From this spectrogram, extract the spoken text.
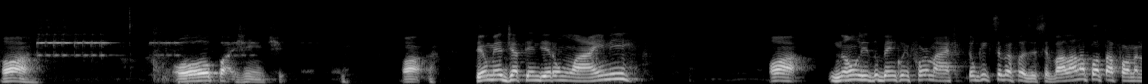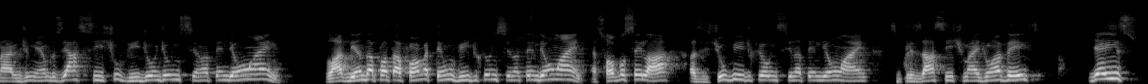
Ó, Opa, gente. Ó, tenho medo de atender online. Ó, não lido bem com informática. Então, o que, que você vai fazer? Você vai lá na plataforma na área de membros e assiste o vídeo onde eu ensino a atender online. Lá dentro da plataforma tem um vídeo que eu ensino a atender online. É só você ir lá, assistir o vídeo que eu ensino a atender online. Se precisar, assiste mais de uma vez. E é isso.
